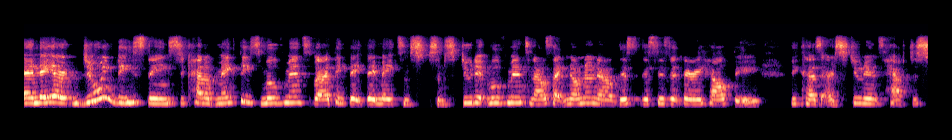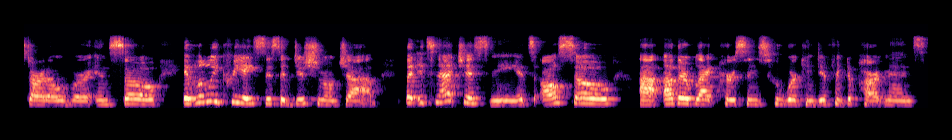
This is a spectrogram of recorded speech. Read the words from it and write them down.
and they are doing these things to kind of make these movements but i think they, they made some some student movements and i was like no no no this this isn't very healthy because our students have to start over. And so it literally creates this additional job. But it's not just me it's also uh, other black persons who work in different departments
